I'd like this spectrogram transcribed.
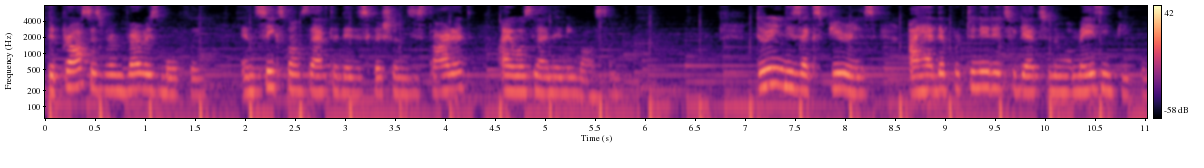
The process went very smoothly, and six months after the discussions started, I was landing in Boston. During this experience, I had the opportunity to get to know amazing people.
